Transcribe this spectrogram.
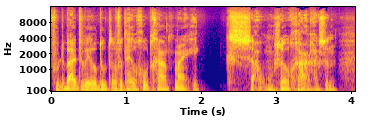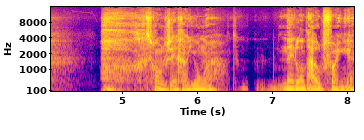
voor de buitenwereld doet of het heel goed gaat. Maar ik zou hem zo graag eens een. Oh, gewoon zeggen: jongen, Nederland houdt van je.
